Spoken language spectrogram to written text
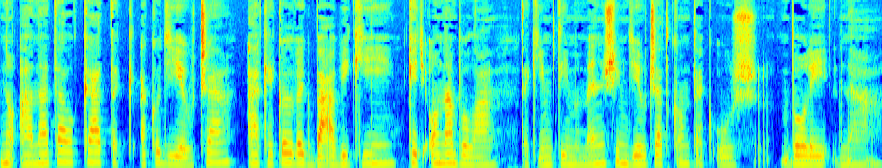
No a Natálka, tak ako dievča, akékoľvek bábiky, keď ona bola takým tým menším dievčatkom, tak už boli na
